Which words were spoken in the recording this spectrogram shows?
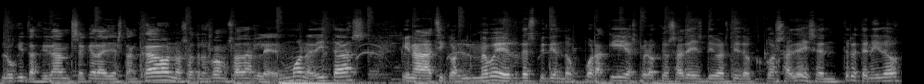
Luquita Zidane se queda ahí estancado. Nosotros vamos a darle moneditas. Y nada, chicos, me voy a ir despidiendo por aquí. Espero que os hayáis divertido, que os hayáis entretenido.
